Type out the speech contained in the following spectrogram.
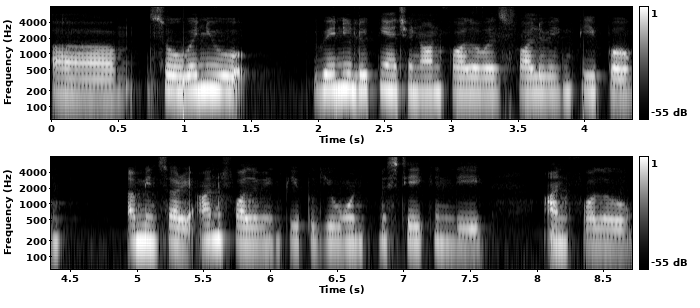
Um, so when you when you're looking at your non-followers following people i mean sorry unfollowing people you won't mistakenly unfollow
